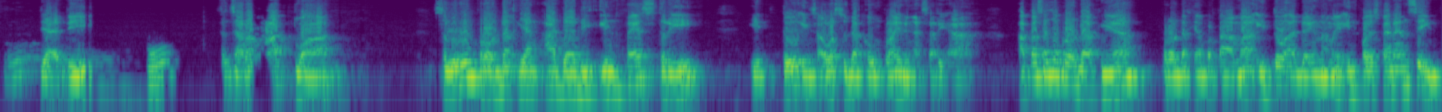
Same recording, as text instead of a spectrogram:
Oh. Jadi secara fatwa seluruh produk yang ada di Investri itu insya Allah sudah comply dengan syariah. Apa saja produknya? Produk yang pertama itu ada yang namanya invoice financing.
